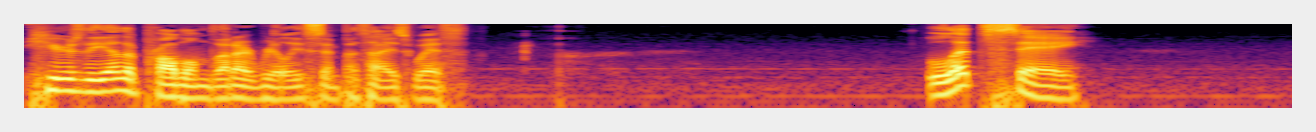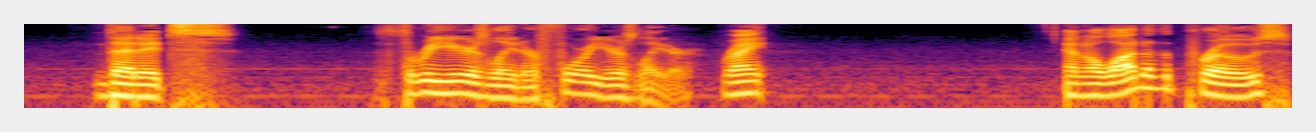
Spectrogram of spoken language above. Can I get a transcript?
here's the other problem that I really sympathize with. Let's say that it's three years later, four years later, right? And a lot of the pros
